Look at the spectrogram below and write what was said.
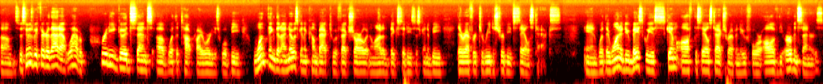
Um, so as soon as we figure that out, we'll have a pretty good sense of what the top priorities will be. One thing that I know is going to come back to affect Charlotte and a lot of the big cities is going to be their effort to redistribute sales tax. And what they want to do basically is skim off the sales tax revenue for all of the urban centers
